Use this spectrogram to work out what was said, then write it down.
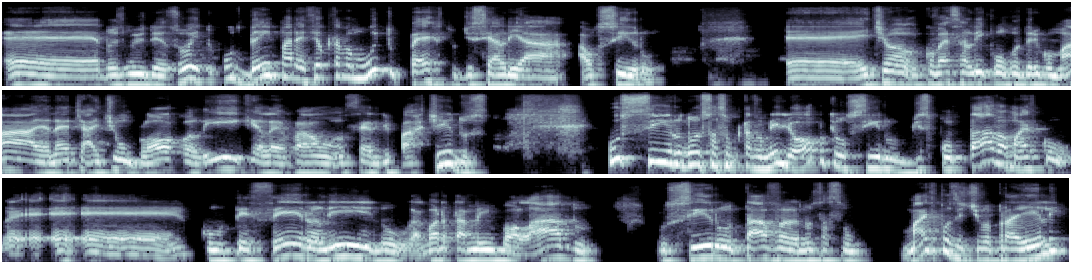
é, 2018, o DEM pareceu que estava muito perto de se aliar ao Ciro. É, e tinha uma conversa ali com o Rodrigo Maia, né? Aí tinha um bloco ali que ia levar uma série de partidos. O Ciro, numa situação que estava melhor, porque o Ciro despontava mais com, é, é, é com o terceiro ali, no, agora está meio embolado. O Ciro estava numa situação mais positiva para ele.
